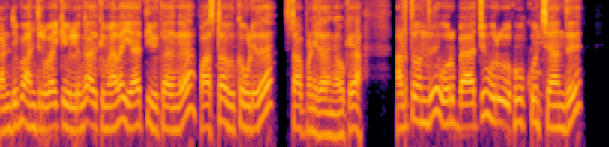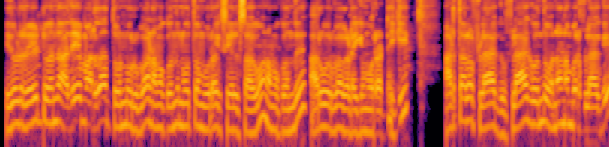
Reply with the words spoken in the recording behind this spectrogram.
கண்டிப்பாக அஞ்சு ரூபாய்க்கு வில்லுங்க. அதுக்கு மேலே ஏற்றி விற்காதுங்க ஃபாஸ்ட்டாக விற்கக்கூடியதை ஸ்டாப் பண்ணிடாதுங்க. ஓகே அடுத்து வந்து ஒரு பேட்சும் ஒரு ஹூக்கும் சேர்ந்து இதோட ரேட்டு வந்து அதே மாதிரி தான் தொண்ணூறுரூபா நமக்கு வந்து நூற்றம்பது ரூபாய்க்கு சேல்ஸ் ஆகும். நமக்கு வந்து அறுபது ரூபா கிடைக்கும் ஒரு அட்டைக்கு. அடுத்தால ஃப்ளாக் ஃப்ளாக் வந்து ஒன்றா நம்பர் ஃப்ளாகு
